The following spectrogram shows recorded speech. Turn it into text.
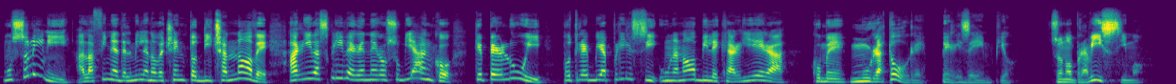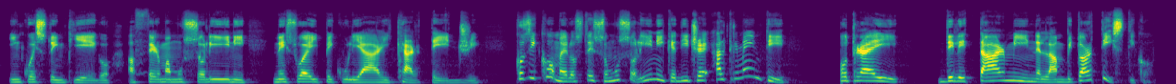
Mussolini, alla fine del 1919, arriva a scrivere nero su bianco che per lui potrebbe aprirsi una nobile carriera come muratore, per esempio. Sono bravissimo in questo impiego, afferma Mussolini nei suoi peculiari carteggi. Così come lo stesso Mussolini che dice altrimenti potrei delettarmi nell'ambito artistico.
